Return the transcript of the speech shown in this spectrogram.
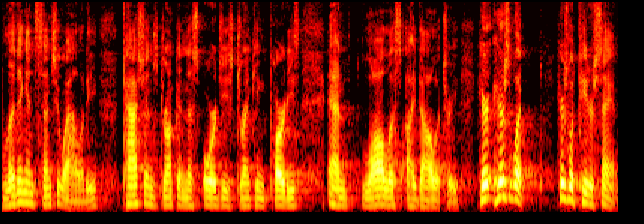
living in sensuality, passions, drunkenness, orgies, drinking, parties, and lawless idolatry. Here, here's, what, here's what Peter's saying.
